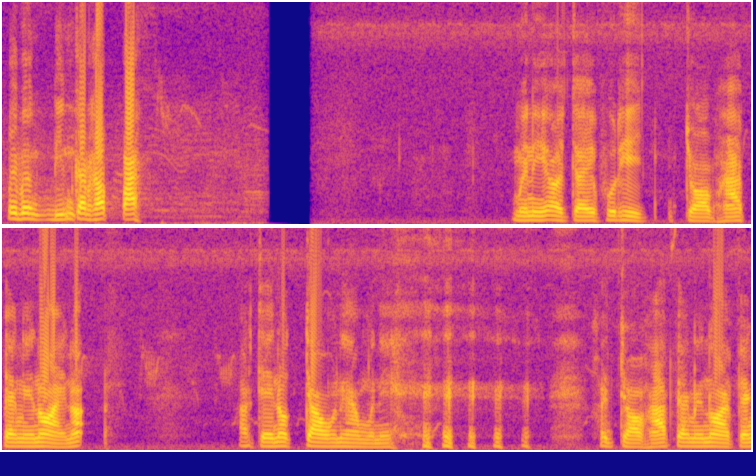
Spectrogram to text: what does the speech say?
ไปเบิ่งดินกันครับไป มื่อนี้เอาใจผู้ที่จอบหาแปลงน้อยๆเนาะเอาใจนกเจ้าแนวมือนี้เขาจอบหาแปลงน้อยๆแปลง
